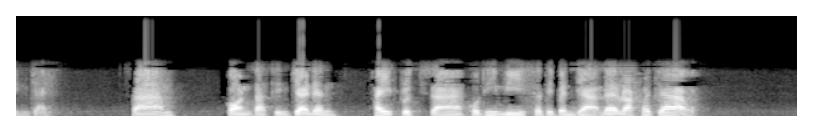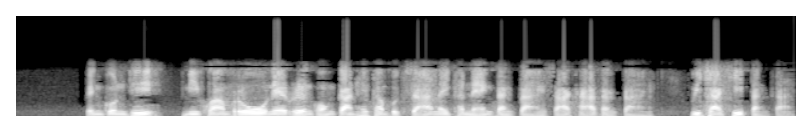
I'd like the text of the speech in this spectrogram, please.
สินใจสามก่อนตัดสินใจนั้นให้ปรึกษาคนที่มีสติปัญญาและรักพระเจ้า เป็นคนที่มีความรู้ในเรื่องของการให้คำปรึกษาในแขนงต่างๆ สาขาต่างๆ วิชาชีพต่าง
